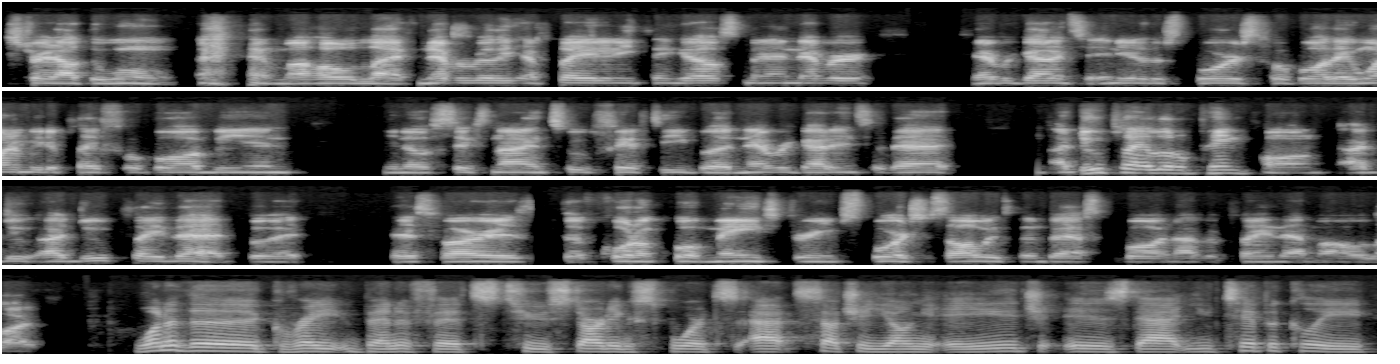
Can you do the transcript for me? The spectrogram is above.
straight out the womb my whole life. Never really have played anything else, man. Never never got into any other sports, football. They wanted me to play football being, you know, 6'9, 250, but never got into that. I do play a little ping pong. I do I do play that, but as far as the quote unquote mainstream sports, it's always been basketball, and I've been playing that my whole life. One of the great benefits to starting sports at such a young age is that you typically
